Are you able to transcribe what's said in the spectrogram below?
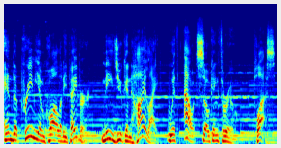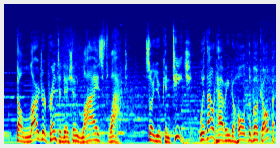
and the premium quality paper means you can highlight without soaking through. Plus, the larger print edition lies flat, so you can teach without having to hold the book open.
